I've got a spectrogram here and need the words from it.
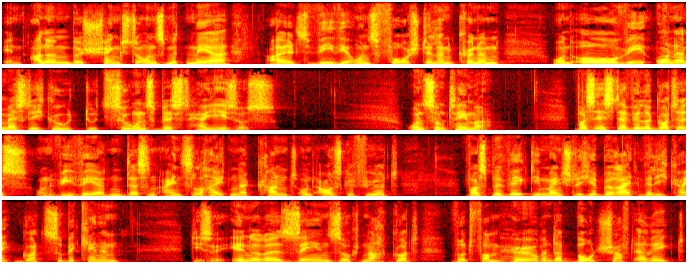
In allem beschenkst du uns mit mehr, als wie wir uns vorstellen können. Und oh, wie unermesslich gut du zu uns bist, Herr Jesus. Und zum Thema. Was ist der Wille Gottes und wie werden dessen Einzelheiten erkannt und ausgeführt? Was bewegt die menschliche Bereitwilligkeit, Gott zu bekennen? Diese innere Sehnsucht nach Gott wird vom Hören der Botschaft erregt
